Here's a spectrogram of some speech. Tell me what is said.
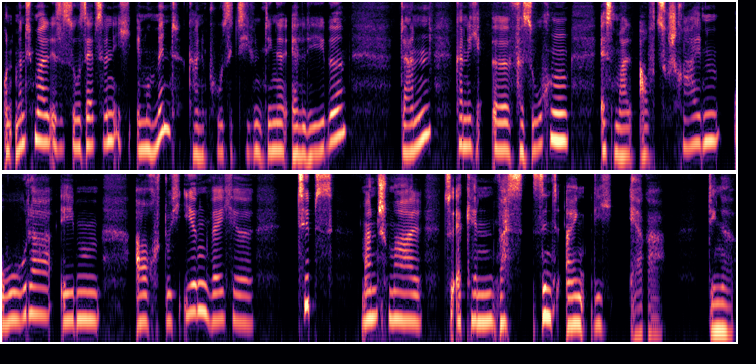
Und manchmal ist es so, selbst wenn ich im Moment keine positiven Dinge erlebe, dann kann ich äh, versuchen, es mal aufzuschreiben oder eben auch durch irgendwelche Tipps manchmal zu erkennen, was sind eigentlich Ärgerdinge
